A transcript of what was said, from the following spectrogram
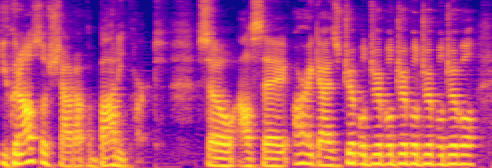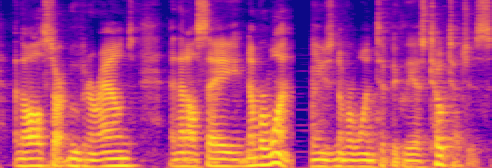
You can also shout out a body part. So I'll say, all right, guys, dribble, dribble, dribble, dribble, dribble, and they'll all start moving around. And then I'll say number one. I use number one typically as toe touches.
